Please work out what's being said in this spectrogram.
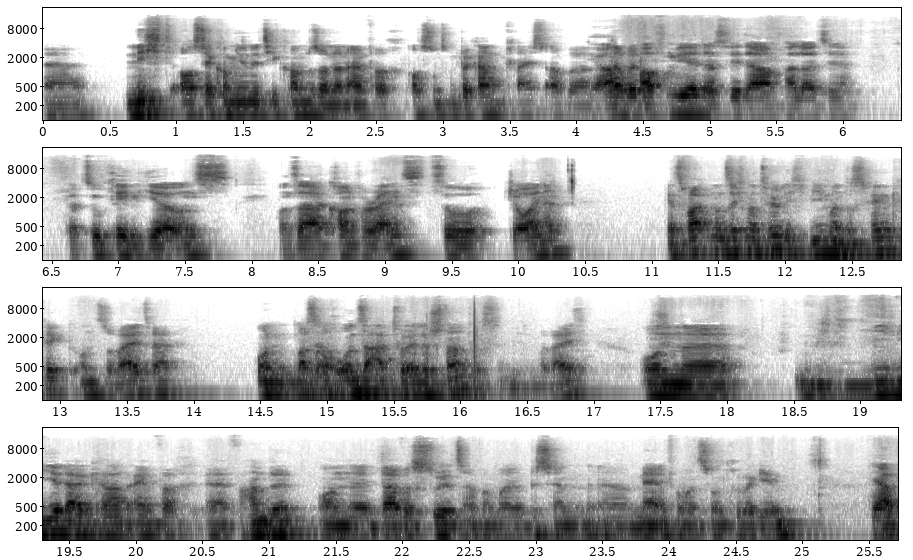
äh, nicht aus der Community kommen, sondern einfach aus unserem Bekanntenkreis. Aber Ja, da hoffen wir, dass wir da ein paar Leute dazu kriegen, hier uns unserer Konferenz zu joinen. Jetzt fragt man sich natürlich, wie man das hinkriegt und so weiter. Und was auch unser aktueller Stand ist in diesem Bereich. Und äh, wie wir da gerade einfach äh, verhandeln. Und äh, da wirst du jetzt einfach mal ein bisschen äh, mehr Informationen drüber geben. Ja,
